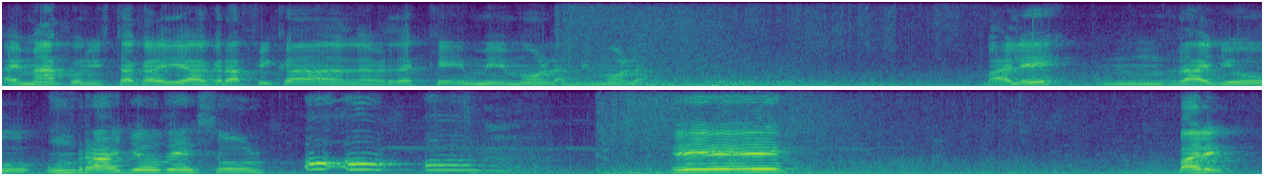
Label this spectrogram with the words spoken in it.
Además, con esta calidad gráfica, la verdad es que me mola, me mola ¿Vale? Un rayo... Un rayo de sol ¡Oh, oh, oh! ¡Eh! eh! Vale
